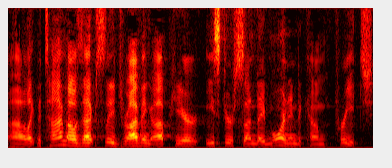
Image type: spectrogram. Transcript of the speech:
Uh, like the time I was actually driving up here Easter Sunday morning to come preach.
